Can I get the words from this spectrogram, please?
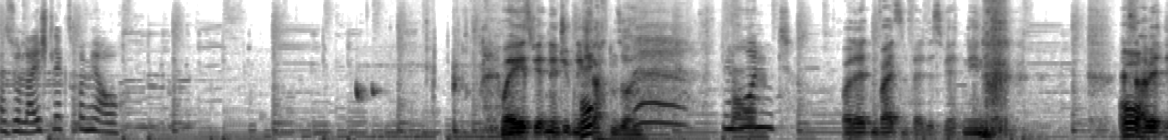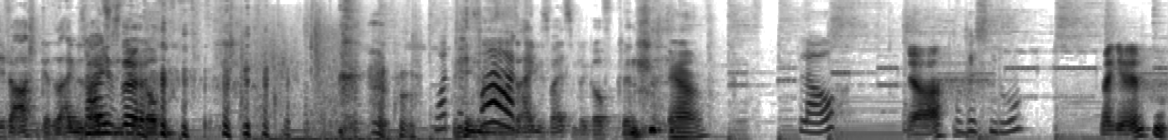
Also leicht leckt's bei mir auch. Waze, wir hätten den Typen nicht Oh. schlachten sollen. Weil er ein Weizenfeld ist. Wir hätten ihn. Oh. Also, wir hätten ihn verarschen können. Sein eigenes Weizen verkaufen. What Wir the hätten sein fuck? eigenes Weizen verkaufen können. Ja. Lauch, Ja, wo bist denn du? na hier hinten.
